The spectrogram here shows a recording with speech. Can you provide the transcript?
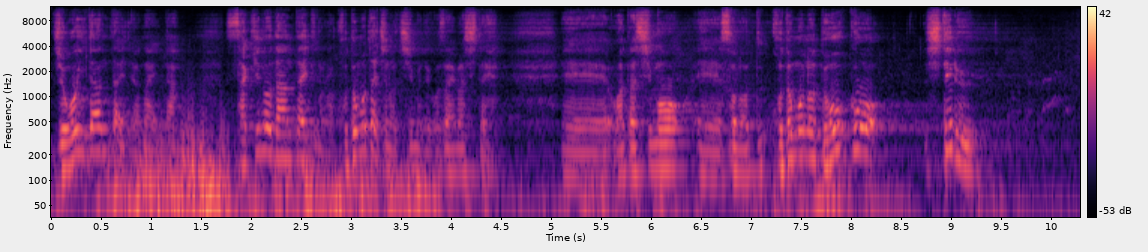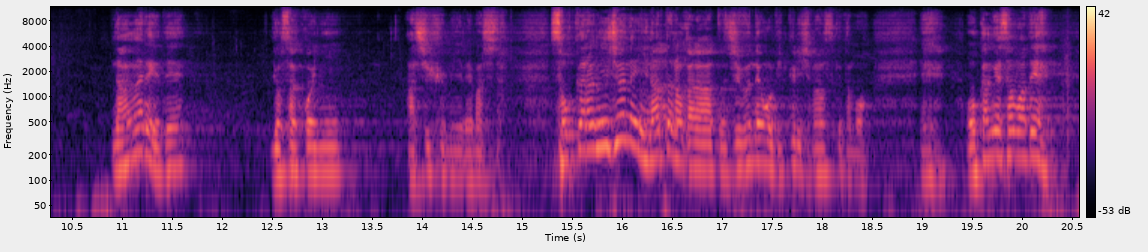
上位団体ではないな。先の団体というのが子どもたちのチームでございまして、えー私も、えーその子どもの同行してる流れでよさこいに足踏み入れました。そこから20年になったのかなと自分でもびっくりしますけども、えーおかげさまで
